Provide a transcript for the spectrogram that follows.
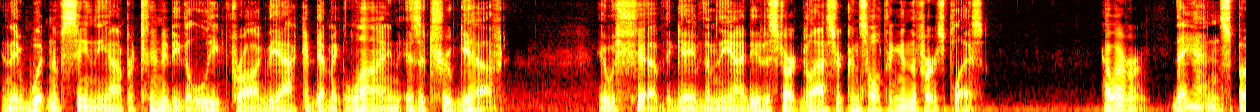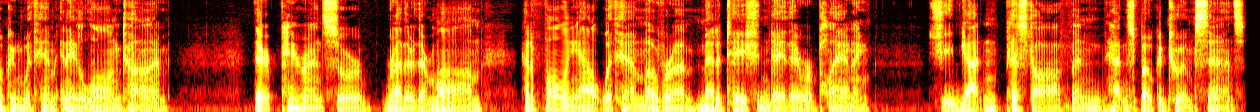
and they wouldn't have seen the opportunity to leapfrog the academic line as a true gift. It was Shiv that gave them the idea to start Glasser Consulting in the first place. However, they hadn't spoken with him in a long time. Their parents, or rather their mom, had a falling out with him over a meditation day they were planning. She'd gotten pissed off and hadn't spoken to him since.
